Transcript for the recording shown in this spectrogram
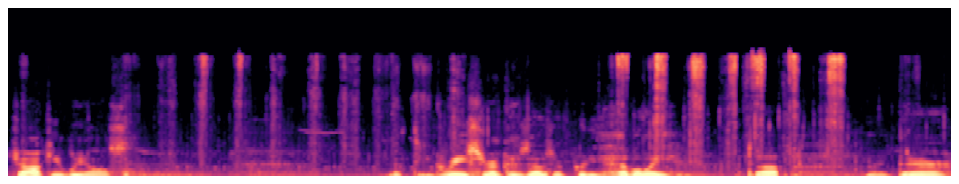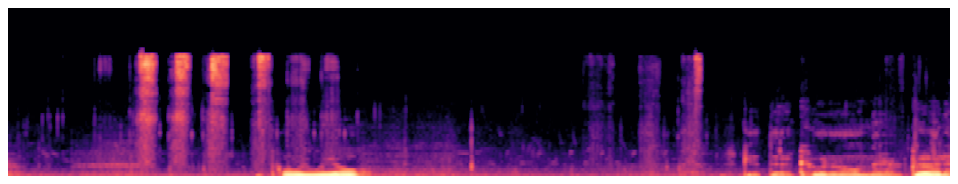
jockey wheels with degreaser because those are pretty heavily up right there. Pulley wheel. Just get that coated on there good.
